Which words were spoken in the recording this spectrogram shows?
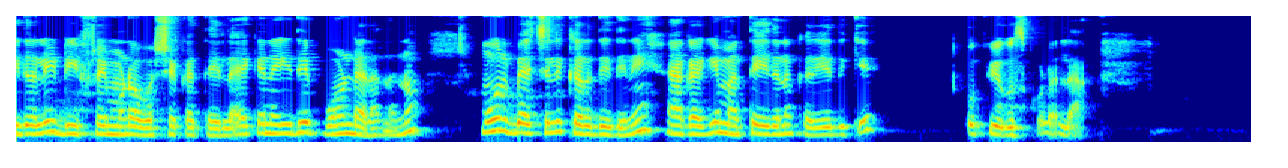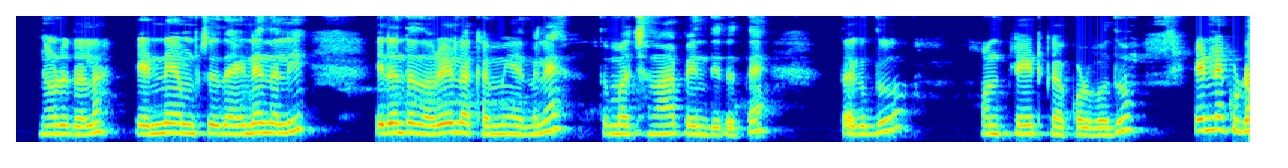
ಇದರಲ್ಲಿ ಡೀಪ್ ಫ್ರೈ ಮಾಡೋ ಅವಶ್ಯಕತೆ ಇಲ್ಲ. ಯಾಕೆಂದರೆ ಇದೇ ಬೋಂಡನ ನಾನು ಮೂರು ಬ್ಯಾಚಲ್ಲಿ ಕರೆದಿದ್ದೀನಿ. ಹಾಗಾಗಿ ಮತ್ತೆ ಇದನ್ನು ಕರೆಯೋದಕ್ಕೆ ಉಪಯೋಗಿಸ್ಕೊಳ್ಳಲ್ಲ ನೋಡಿದ್ರಲ್ಲ? ಎಣ್ಣೆ ಅಂಶದ ಎಣ್ಣೆಯಲ್ಲಿ ಇದಂಥ ನೊರೆ ಎಲ್ಲ ಕಮ್ಮಿ ಆದಮೇಲೆ ತುಂಬ ಚೆನ್ನಾಗಿ ಬೆಂದಿರುತ್ತೆ. ತೆಗೆದು ಒಂದು ಪ್ಲೇಟ್ಗೆ ಹಾಕ್ಕೊಳ್ಬೋದು ಎಣ್ಣೆ ಕೂಡ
